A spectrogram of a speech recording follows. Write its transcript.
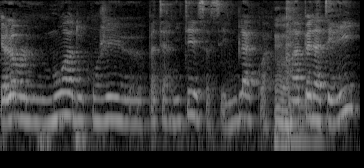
Et alors le mois de congé euh, paternité, ça c'est une blague quoi. On a à peine atterri,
